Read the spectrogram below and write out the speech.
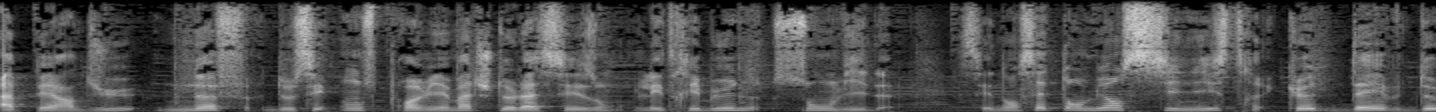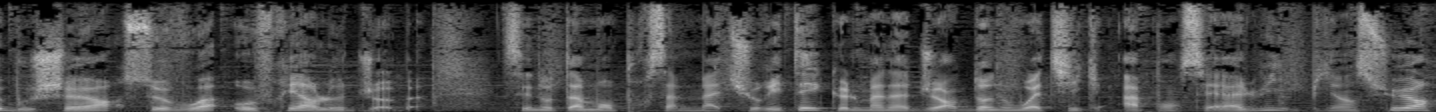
a perdu 9 de ses 11 premiers matchs de la saison. Les tribunes sont vides. C'est dans cette ambiance sinistre que Dave DeBuscher se voit offrir le job. C'est notamment pour sa maturité que le manager Don Wattick a pensé à lui, bien sûr,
